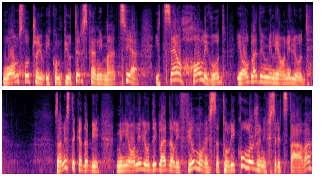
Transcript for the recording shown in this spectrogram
u ovom slučaju i kompjuterska animacija i ceo Hollywood je ogledaju milioni ljudi. Zamislite kada bi milioni ljudi gledali filmove sa toliko uloženih sredstava,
